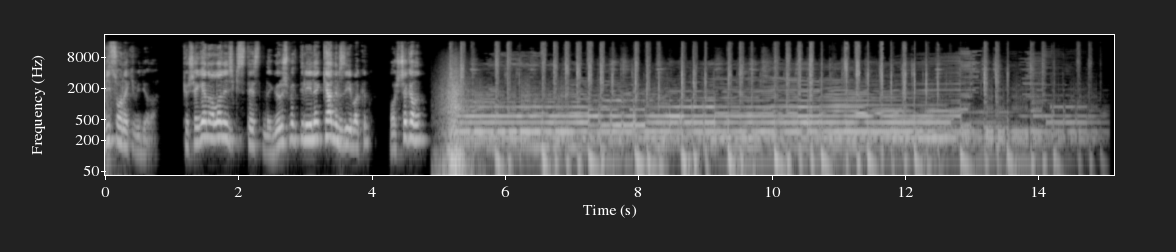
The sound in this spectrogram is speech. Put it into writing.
Bir sonraki videoda köşegen alan ilişkisi testinde görüşmek dileğiyle. Kendinize iyi bakın. Hoşçakalın.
